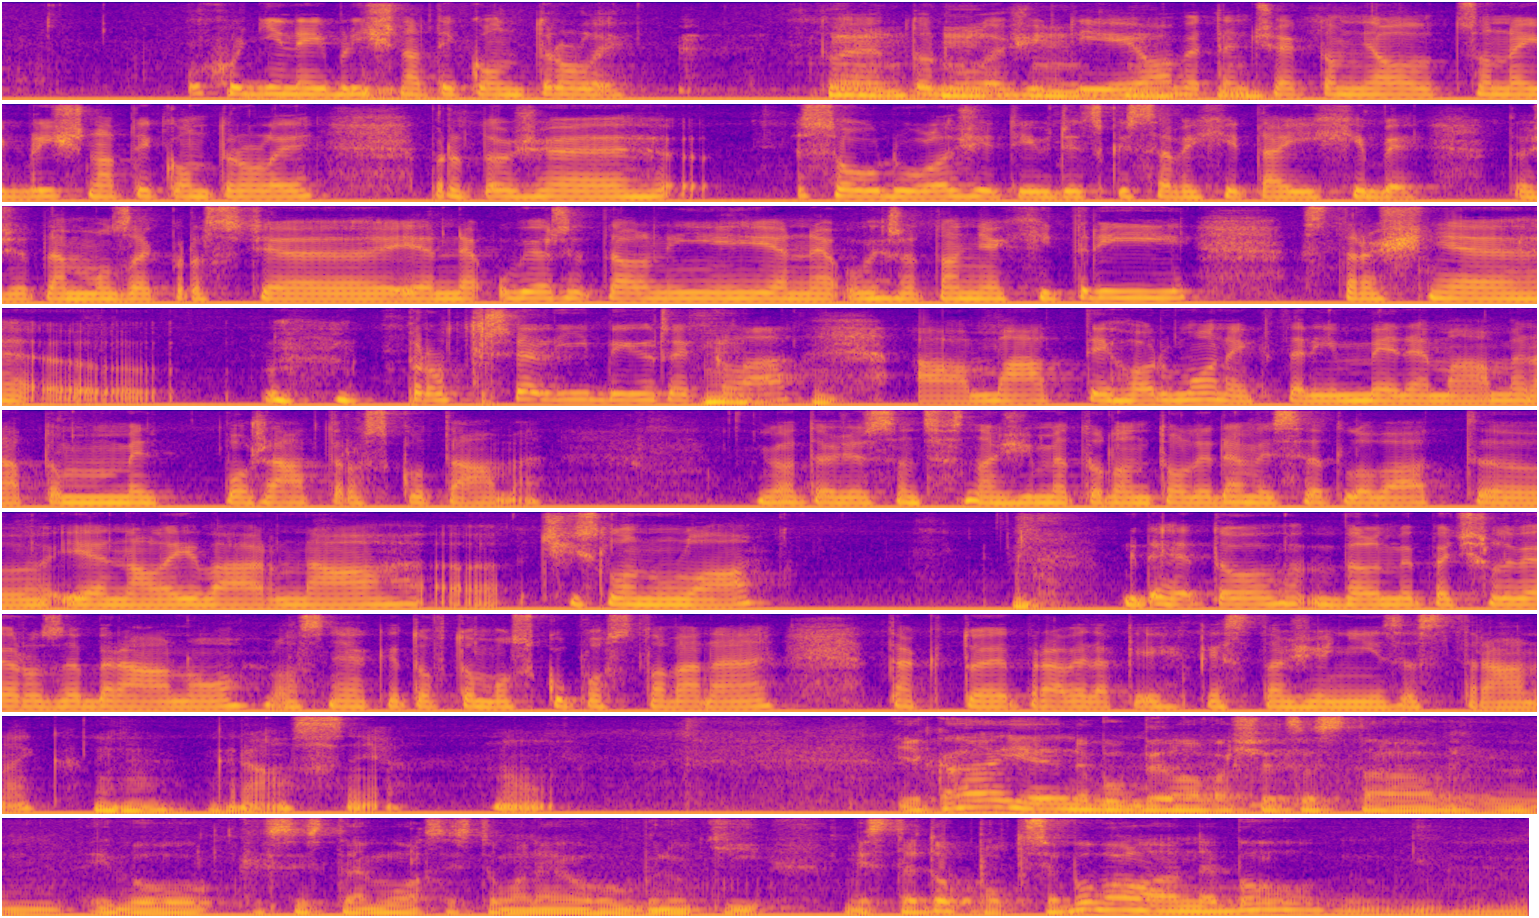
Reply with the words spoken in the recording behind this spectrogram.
chodí nejblíž na ty kontroly. To je to hmm, důležité, hmm, jo, aby ten hmm, člověk to měl co nejblíž na ty kontroly, protože jsou důležitý, vždycky se vychytají chyby. Takže ten mozek prostě je neuvěřitelný, je neuvěřitelně chytrý, strašně eh, protřelý, bych řekla, a má ty hormony, které my nemáme, na tom my pořád rozkotáme. Jo, takže se snažíme tohle lidem vysvětlovat. Eh, je nalejvárna eh, číslo nula, kde je to velmi pečlivě rozebráno, vlastně jak je to v tom mozku postavené, tak to je právě taky ke stažení ze stránek. Mm-hmm. Krásně. No. Jaká je nebo byla vaše cesta, eh, Ivo, k systému asistovaného hubnutí? Vy jste to potřebovala nebo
